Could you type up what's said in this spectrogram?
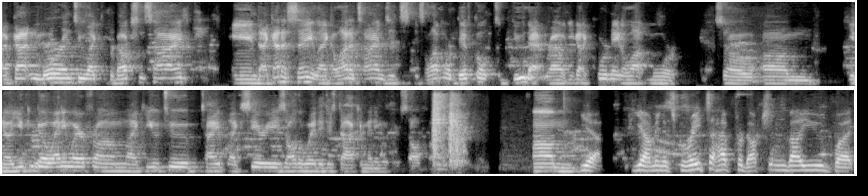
I've gotten more into like the production side. And I gotta say, like a lot of times, it's it's a lot more difficult to do that route. You got to coordinate a lot more. So, um, you know, you can go anywhere from like YouTube type like series all the way to just documenting with your cell phone. Um, yeah, yeah. I mean, it's great to have production value, but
